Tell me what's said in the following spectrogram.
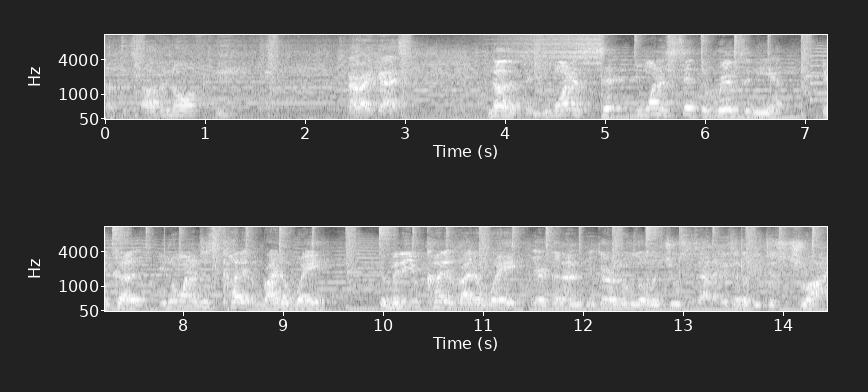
cut this oven off. All right, guys. Another thing, you want to sit, you want to sit the ribs in here because you don't want to just cut it right away. The minute you cut it right away, you're gonna you're gonna lose all the juices out of it. It's gonna be just dry.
